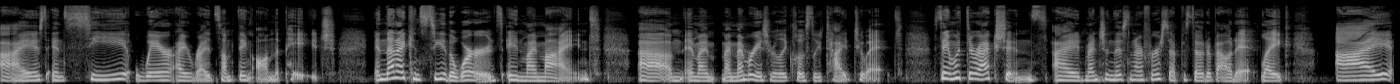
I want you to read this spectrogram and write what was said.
eyes and see where I read something on the page. And then I can see the words in my mind. Um, and my, my memory is really closely tied to it. Same with directions. I mentioned this in our first episode about it. Like, I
